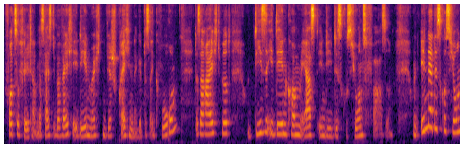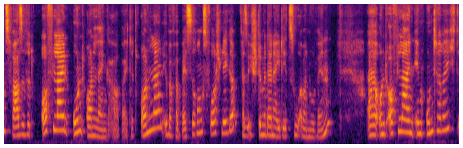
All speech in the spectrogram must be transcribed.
vorzufiltern. Das heißt, über welche Ideen möchten wir sprechen? Da gibt es ein Quorum, das erreicht wird. Und diese Ideen kommen erst in die Diskussionsphase. Und in der Diskussionsphase wird offline und online gearbeitet. Online über Verbesserungsvorschläge. Also ich stimme deiner Idee zu, aber nur wenn. Äh, und offline im Unterricht,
